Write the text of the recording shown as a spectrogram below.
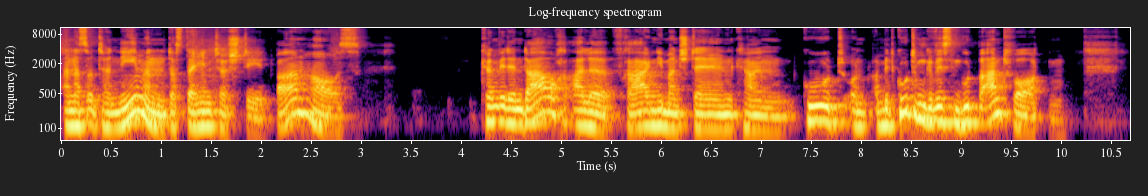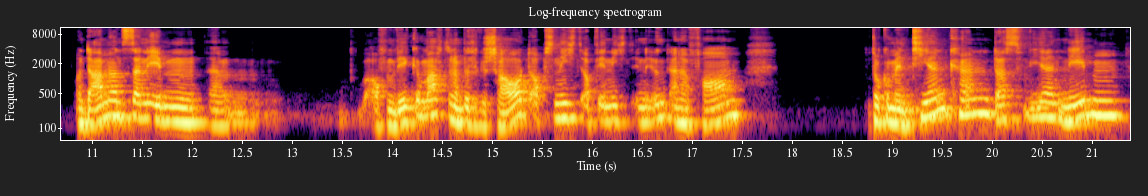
an das Unternehmen, das dahinter steht, Bahnhaus, können wir denn da auch alle Fragen, die man stellen kann, gut und mit gutem Gewissen gut beantworten? Und da haben wir uns dann eben ähm, auf den Weg gemacht und ein bisschen geschaut, ob es nicht, ob wir nicht in irgendeiner Form dokumentieren können, dass wir neben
